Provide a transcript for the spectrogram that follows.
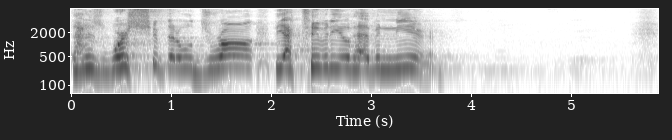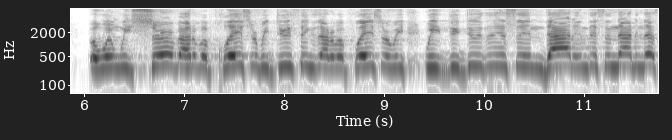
That is worship that will draw the activity of heaven near. But when we serve out of a place or we do things out of a place or we, we do this and that and this and that and this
